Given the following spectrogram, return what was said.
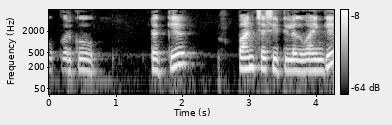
कुकर को ढक के पाँच छः सीटी लगवाएँगे।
